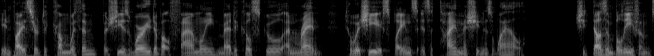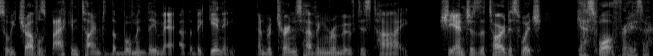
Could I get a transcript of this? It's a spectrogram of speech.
He invites her to come with him, but she is worried about family, medical school, and rent, to which he explains it's a time machine as well. She doesn't believe him, so he travels back in time to the moment they met at the beginning and returns having removed his tie. She enters the TARDIS, which, guess what, Fraser?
